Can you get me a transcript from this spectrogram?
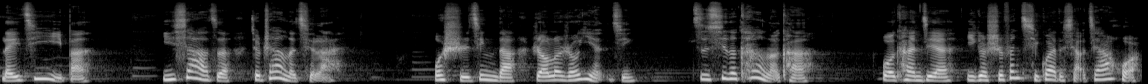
雷击一般，一下子就站了起来。我使劲的揉了揉眼睛。仔细的看了看，我看见一个十分奇怪的小家伙，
